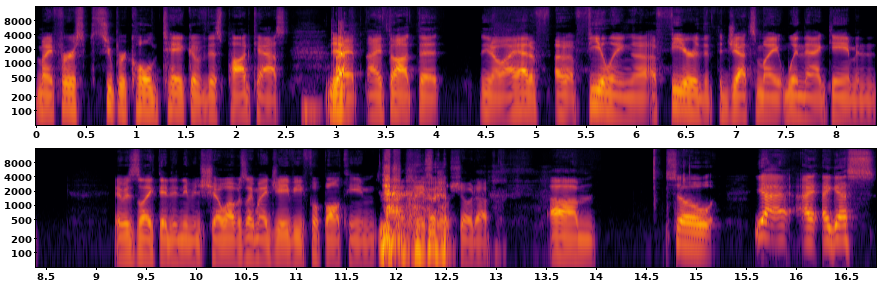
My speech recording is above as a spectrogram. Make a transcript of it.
my first super cold take of this podcast. Yeah, I, I thought that you know I had a, a feeling, a, a fear that the Jets might win that game, and it was like they didn't even show up. It was like my JV football team in high school showed up. Um, so yeah, I, I guess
